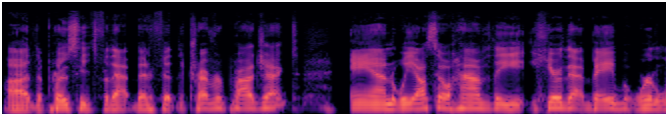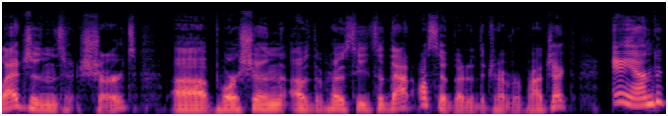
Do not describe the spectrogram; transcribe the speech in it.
Uh, the proceeds for that benefit the Trevor Project. And we also have the Hear That Babe We're Legends shirt. Uh, portion of the proceeds of that also go to the Trevor Project. And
